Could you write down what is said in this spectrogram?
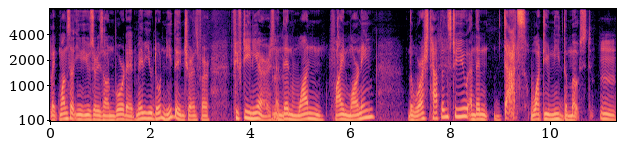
like once a user is onboarded, maybe you don't need the insurance for 15 years, and mm-hmm. then one fine morning, the worst happens to you, and then that's what you need the most. Mm.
